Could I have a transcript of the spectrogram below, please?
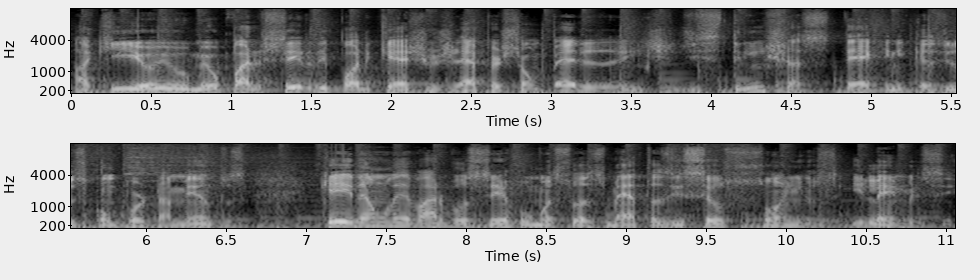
Aqui eu e o meu parceiro de podcast, o Jefferson Pérez, a gente destrincha as técnicas e os comportamentos que irão levar você rumo às suas metas e seus sonhos. E lembre-se,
